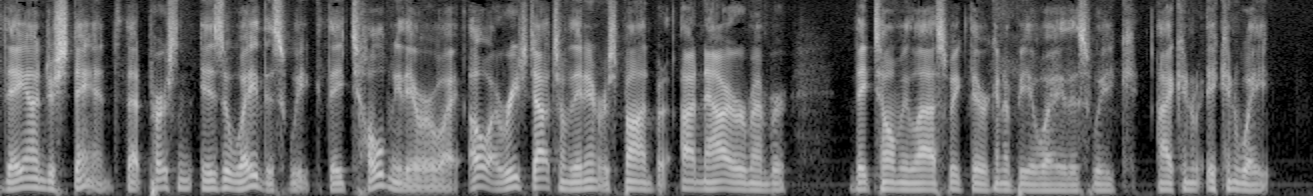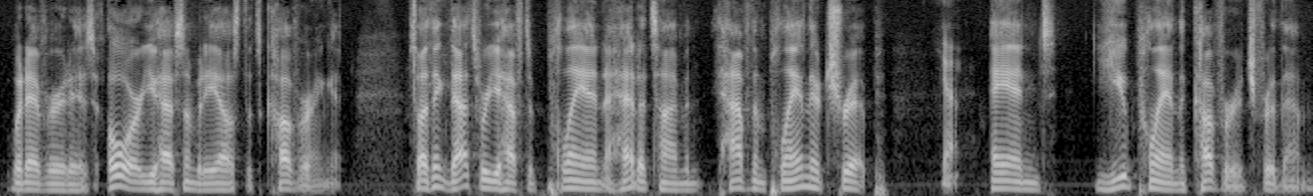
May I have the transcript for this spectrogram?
they understand that person is away this week. They told me they were away. Oh, I reached out to them. They didn't respond, but uh, now I remember they told me last week they were going to be away this week. I can, it can wait, whatever it is. Or you have somebody else that's covering it. So I think that's where you have to plan ahead of time and have them plan their trip. Yeah. And you plan the coverage for them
